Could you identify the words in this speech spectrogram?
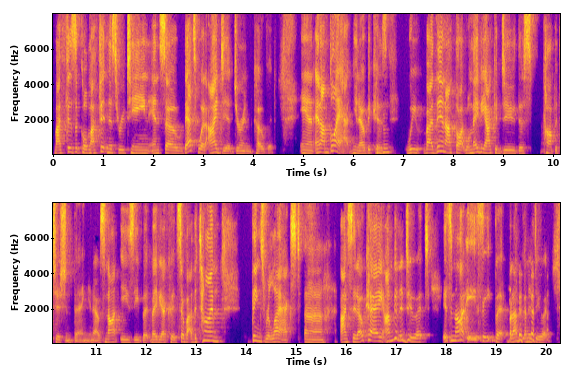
my physical, my fitness routine. And so that's what I did during COVID, and and I'm glad, you know, because. Mm-hmm. We by then I thought, well, maybe I could do this competition thing. You know, it's not easy, but maybe I could. So by the time things relaxed, uh, I said, "Okay, I'm going to do it. It's not easy, but but I'm going to do it."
